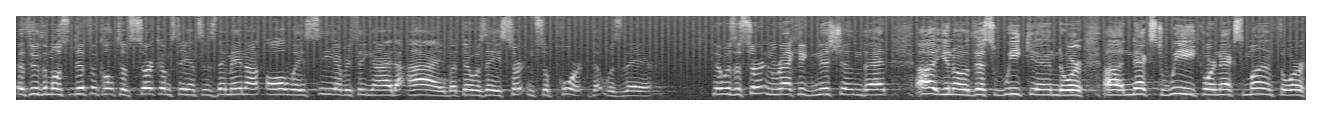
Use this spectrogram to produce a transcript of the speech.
And through the most difficult of circumstances, they may not always see everything eye to eye, but there was a certain support that was there. There was a certain recognition that, uh, you know, this weekend or uh, next week or next month or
